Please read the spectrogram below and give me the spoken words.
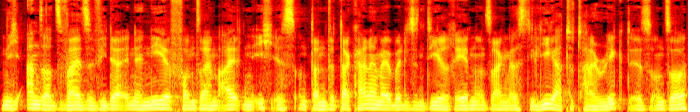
nicht ansatzweise wieder in der Nähe von seinem alten Ich ist. Und dann wird da keiner mehr über diesen Deal reden und sagen, dass die Liga total rigged ist und so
